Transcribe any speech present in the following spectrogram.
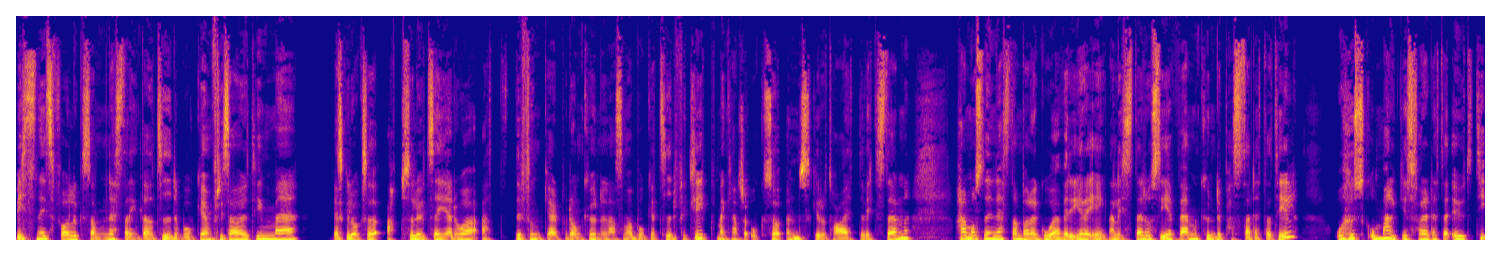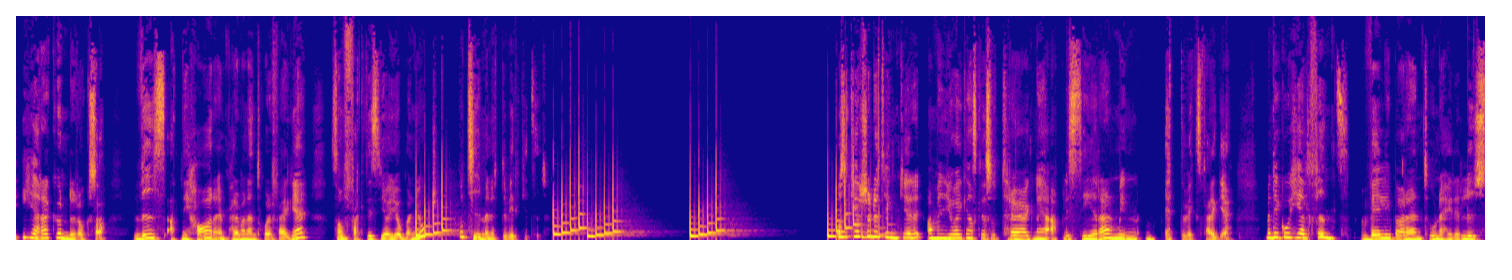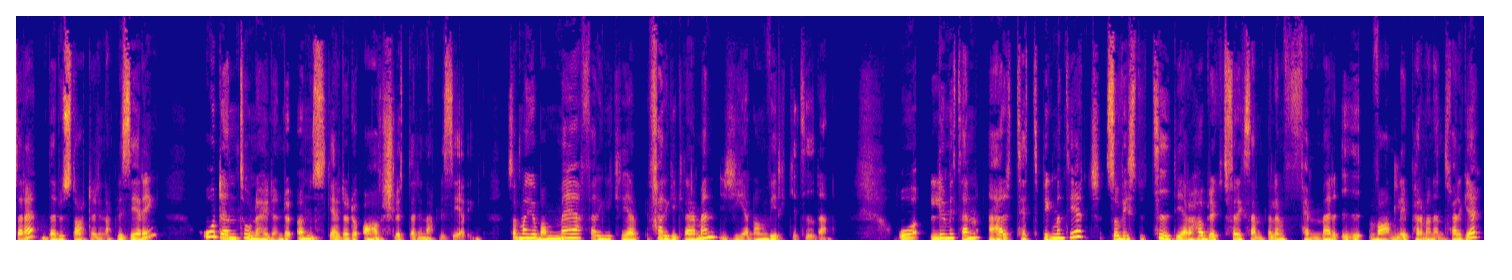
businessfolk som nästan inte har tid att boka en frisörtimme. Jag skulle också absolut säga då att det funkar på de kunderna som har bokat tid för klipp men kanske också önskar att ta ätterväxten. Här måste ni nästan bara gå över era egna listor och se vem kunde passa detta till. Och husk att marknadsföra detta ut till era kunder också. Vis att ni har en permanent hårfärge som faktiskt gör jobben gjort på 10 minuter virketid. Och så kanske du tänker, ja men jag är ganska så trög när jag applicerar min ätterväxtfärge. Men det går helt fint. Välj bara en tonhöjd lysare där du startar din applicering och den tonhöjden du önskar där du avslutar din applicering. Så att man jobbar med färgkrämen genom virketiden. Och Lumiten är tätt pigmenterat, så visst du tidigare har brukt för exempel en femmer i vanlig permanent färg,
